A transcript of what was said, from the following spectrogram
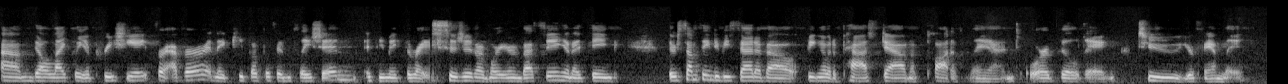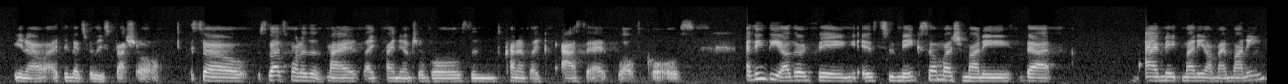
um, they'll likely appreciate forever, and they keep up with inflation if you make the right decision on where you're investing. And I think there's something to be said about being able to pass down a plot of land or a building to your family. You know, I think that's really special so so that's one of the, my like financial goals and kind of like asset wealth goals i think the other thing is to make so much money that i make money on my money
